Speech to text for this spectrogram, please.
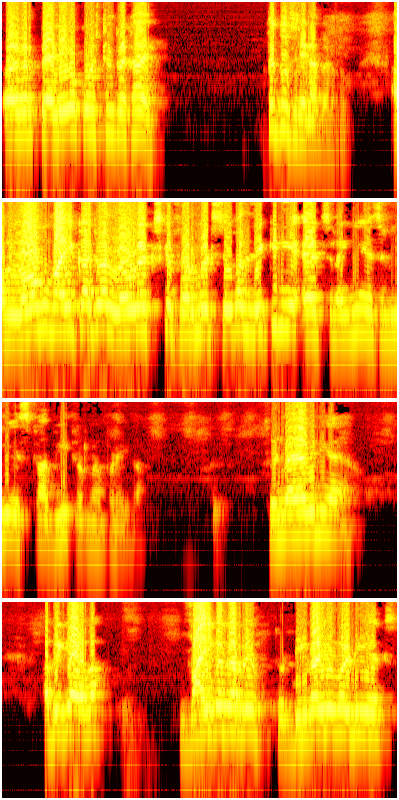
और अगर पहले को कांस्टेंट रखा है तो दूसरे का कर दो। अब log y का जो है, log x के फॉर्मेट से होगा, लेकिन ये x नहीं है, इसलिए इसका भी करना पड़ेगा। समझ में आया भी नहीं आया? अभी क्या होगा? y का कर रहे हो तो dy y over d x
